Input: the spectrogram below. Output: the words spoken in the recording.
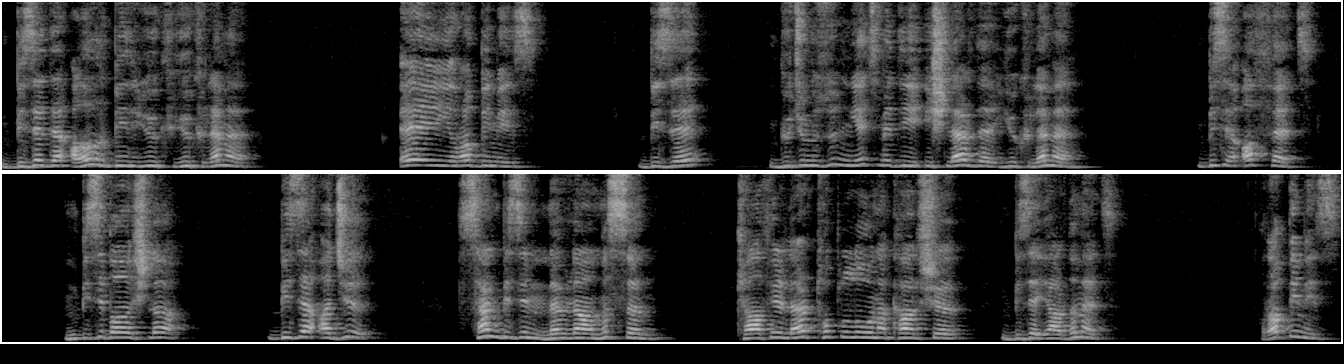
bize de ağır bir yük yükleme. Ey Rabbimiz bize gücümüzün yetmediği işlerde yükleme. Bizi affet. Bizi bağışla. Bize acı. Sen bizim Mevlamızsın. Kafirler topluluğuna karşı bize yardım et. Rabbimiz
